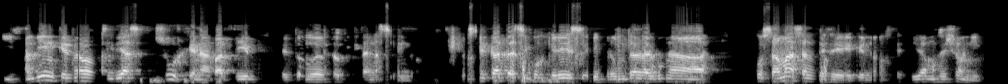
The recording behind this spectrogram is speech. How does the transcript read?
y también qué nuevas ideas surgen a partir de todo esto que están haciendo. No sé, Cata, si vos querés eh, preguntar alguna cosa más antes de que nos despidamos de Johnny.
